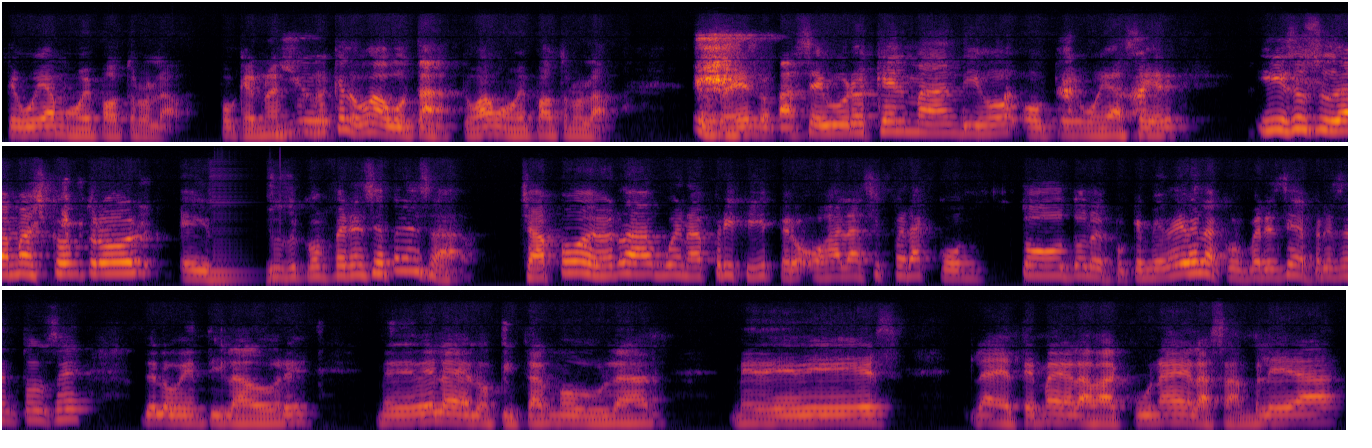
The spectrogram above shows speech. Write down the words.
te voy a mover para otro lado. Porque no es, Yo- no es que lo voy a votar, te voy a mover para otro lado. Entonces, lo más seguro es que el man dijo, ok, voy a hacer, hizo su damage control, e hizo su conferencia de prensa. Chapo, de verdad, buena pretty, pero ojalá si fuera con todo lo, porque me debe la conferencia de prensa entonces de los ventiladores, me debe la del hospital modular, me debes la del tema de la vacuna de la asamblea,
